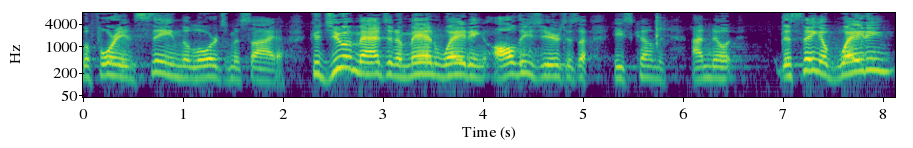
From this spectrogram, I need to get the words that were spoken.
before he had seen the Lord's Messiah. Could you imagine a man waiting all these years? A, he's coming. I know it. This thing of waiting,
